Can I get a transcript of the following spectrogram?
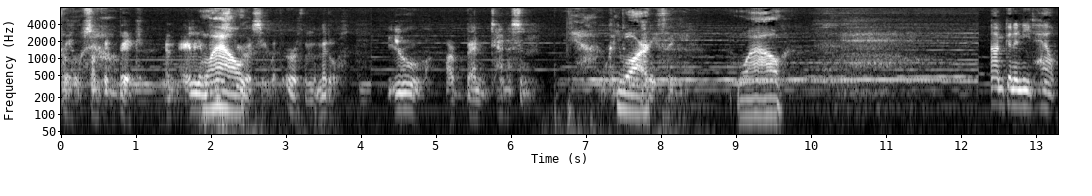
trail of something big. An alien wow. conspiracy with Earth in the middle. You are Ben Tennyson. Yeah, you, you are. Anything. Wow. I'm gonna need help.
